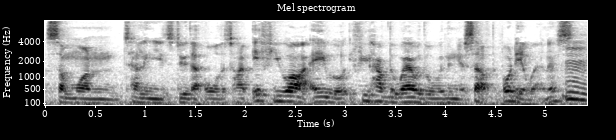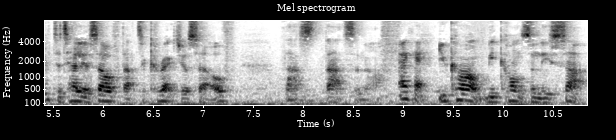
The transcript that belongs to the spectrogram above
someone telling you to do that all the time. If you are able, if you have the wherewithal within yourself, the body awareness, Mm. to tell yourself that to correct yourself, that's that's enough. Okay. You can't be constantly sat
